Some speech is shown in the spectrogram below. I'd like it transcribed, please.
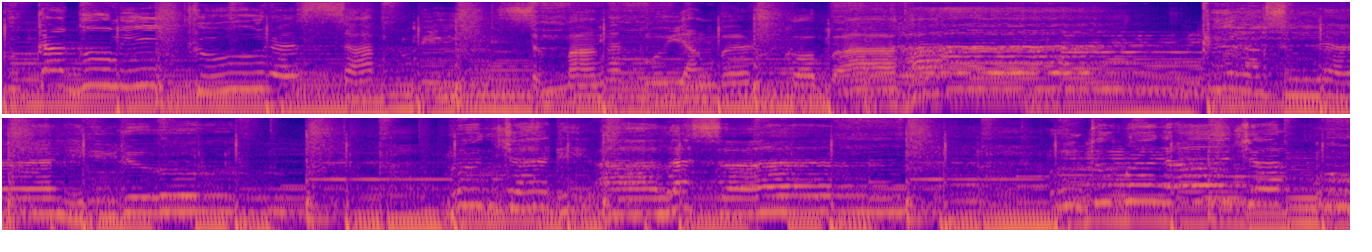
Ku kagumi, ku resapi semangatmu yang berkobar Kelangsungan hidup menjadi alasan Untuk mengajakmu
